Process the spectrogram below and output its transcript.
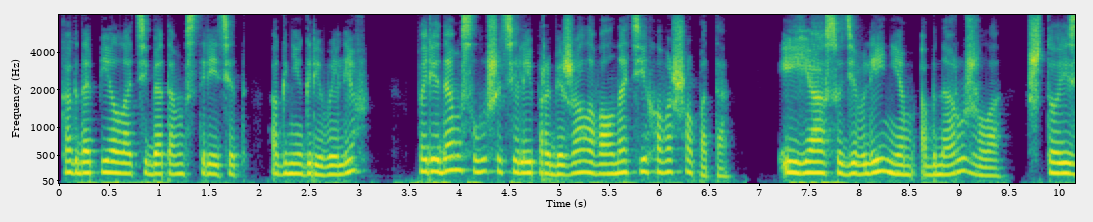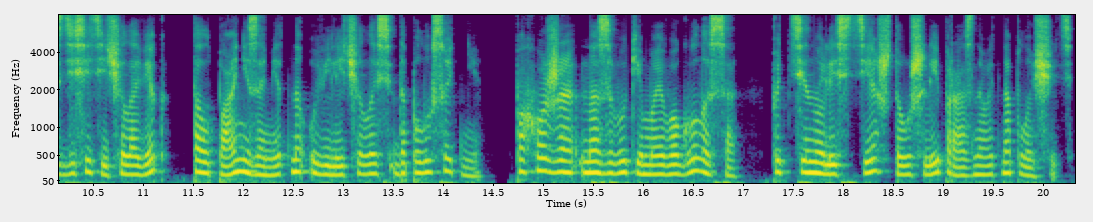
Когда пела «Тебя там встретит» огнегривый лев, по рядам слушателей пробежала волна тихого шепота, и я с удивлением обнаружила, что из десяти человек толпа незаметно увеличилась до полусотни. Похоже, на звуки моего голоса подтянулись те, что ушли праздновать на площадь.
